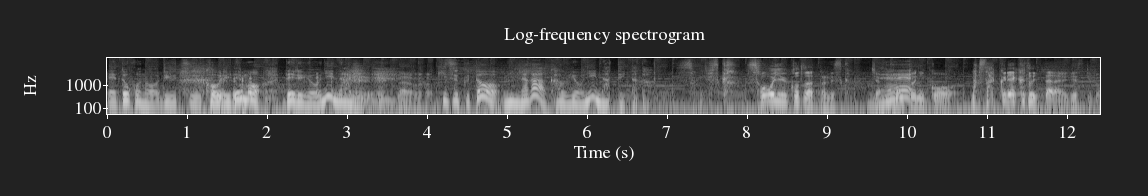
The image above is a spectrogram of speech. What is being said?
えーどこの流通小売でも 出るようになり なるほど。気づくとみんなが買うようになっていったと。そうですか。そういうことだったんですか。じゃあ本当にこう、まあ、策略といったらあれですけど、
